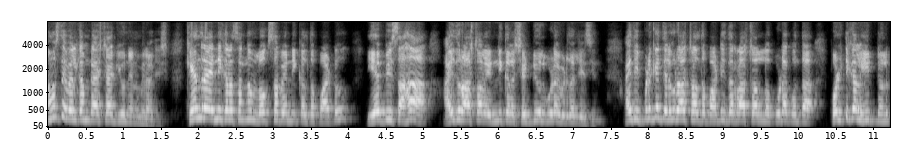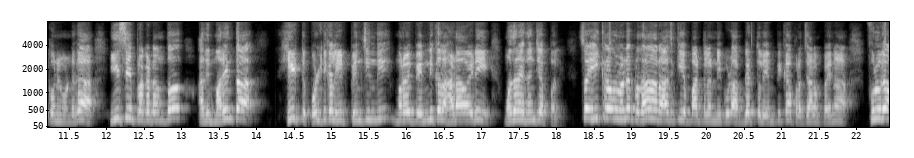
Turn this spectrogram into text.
నమస్తే వెల్కమ్ డాష్ ట్యాగ్ యూ నేను మీ రాజేష్. కేంద్ర ఎన్నికల సంఘం లోక్సభ ఎన్నికలతో పాటు ఏపీ సహా ఐదు రాష్ట్రాల ఎన్నికల షెడ్యూల్ కూడా విడుదల చేసింది. అయితే ఇప్పటికే తెలుగు రాష్ట్రాలతో పాటు ఇతర రాష్ట్రాల్లో కూడా కొంత పొలిటికల్ హీట్ నెలకొని ఉండగా ఈసీ ప్రకటనతో అది మరింత హీట్ పొలిటికల్ హీట్ పెంచింది. మరోవైపు ఎన్నికల హడావడి మొదలైందని చెప్పాలి. సో ఈ క్రమంలోనే ప్రధాన రాజకీయ పార్టీలన్నీ కూడా అభ్యర్థుల ఎంపిక ప్రచారం పైన ఫుల్గా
